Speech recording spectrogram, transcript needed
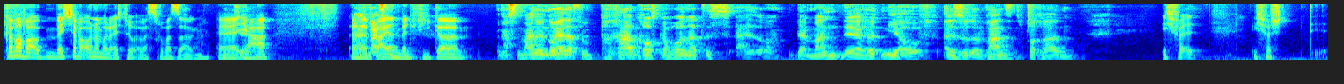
Kann man aber, möchte ich aber auch nochmal gleich drüber, was drüber sagen. Äh, Okay. Ja, äh, Bayern, Benfica, Was Manuel Neuer da für Paraden rausgehauen hat, ist, also, der Mann, der hört nie auf. Also Wahnsinnsparaden. ich, ver- ich verstehe.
